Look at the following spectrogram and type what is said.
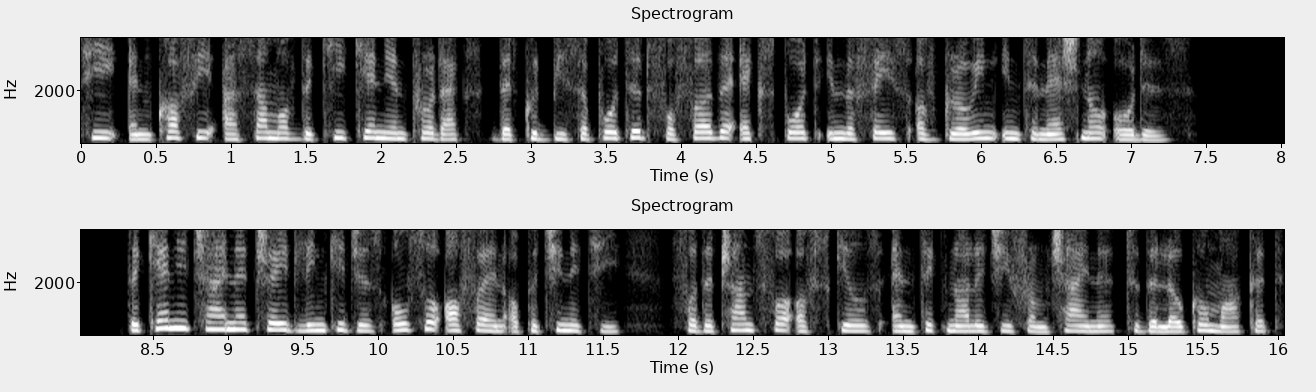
tea, and coffee are some of the key Kenyan products that could be supported for further export in the face of growing international orders. The Kenya China trade linkages also offer an opportunity for the transfer of skills and technology from China to the local market,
